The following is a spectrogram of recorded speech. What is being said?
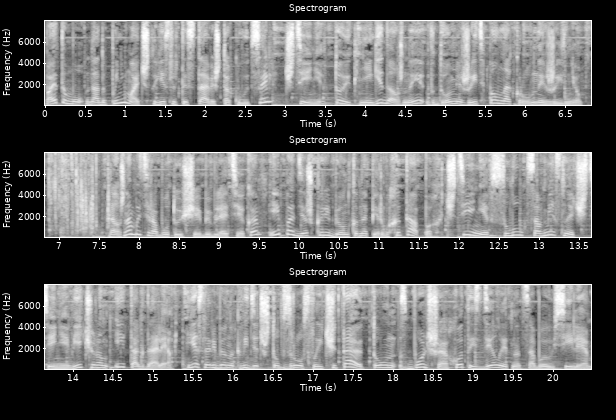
Поэтому надо понимать, что если ты ставишь такую цель – чтение, то и книги должны в доме жить полнокровной жизнью. Должна быть работающая библиотека и поддержка ребенка на первых этапах. Чтение вслух, совместное чтение вечером и так далее. Если ребенок видит, что взрослые читают, то он с большей охотой сделает над собой усилия.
